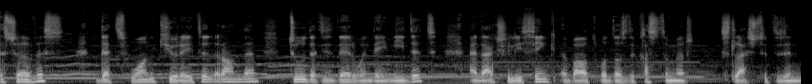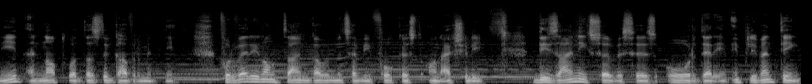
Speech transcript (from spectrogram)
a service that's one, curated around them, two, that is there when they need it, and actually think about what does the customer slash citizen need and not what does the government need. For a very long time, governments have been focused on actually designing services or they're implementing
